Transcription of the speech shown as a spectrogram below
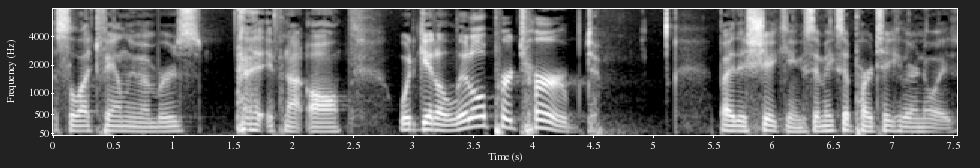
select family members, if not all, would get a little perturbed by this shaking because it makes a particular noise.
